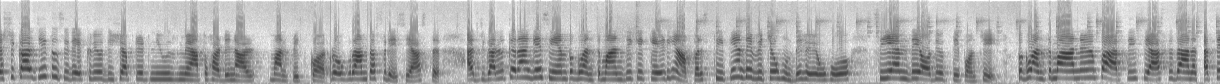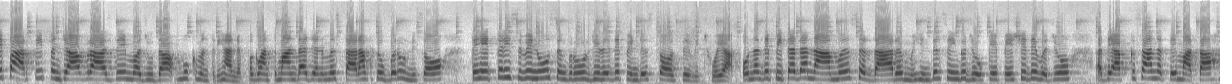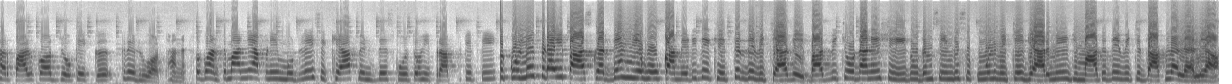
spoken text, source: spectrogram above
ਸਤਿ ਸ਼੍ਰੀ ਅਕਾਲ ਜੀ, ਤੁਸੀਂ ਦੇਖ ਰਹੇ ਹੋ ਦਿਸ਼ਾ ਅਪਡੇਟ ਨਿਊਜ਼। ਮੈਂ ਆ ਤੁਹਾਡੇ ਨਾਲ ਮਨਪ੍ਰੀਤ ਕੌਰ। ਪ੍ਰੋਗਰਾਮ ਸਫਰੇ ਸਿਆਸਤ। ਅੱਜ ਗੱਲ ਕਰਾਂਗੇ ਸੀਐਮ ਭਗਵੰਤ ਮਾਨ ਦੀ ਕਿ ਕਿਹੜੀਆਂ ਪਰਿਸਥਿਤੀਆਂ ਦੇ ਵਿੱਚੋਂ ਹੁੰਦੇ ਹੋਏ ਉਹ ਸੀਐਮ ਦੇ ਅਹੁਦੇ ਉੱਤੇ ਪਹੁੰਚੇ। ਭਗਵੰਤ ਮਾਨ ਭਾਰਤੀ ਸਿਆਸਤਦਾਨ ਅਤੇ ਭਾਰਤੀ ਪੰਜਾਬ ਰਾਜ ਦੇ ਮੌਜੂਦਾ ਮੁੱਖ ਮੰਤਰੀ ਹਨ। ਭਗਵੰਤ ਮਾਨ ਦਾ ਜਨਮ 17 ਅਕਤੂਬਰ 1973 ਈਸਵੀ ਨੂੰ ਸੰਗਰੂਰ ਜ਼ਿਲ੍ਹੇ ਦੇ ਪਿੰਡ ਸਤੌਜ ਦੇ ਵਿੱਚ ਹੋਇਆ। ਉਹਨਾਂ ਦੇ ਪਿਤਾ ਦਾ ਨਾਮ ਸਰਦਾਰ ਮਹਿੰਦਰ ਸਿੰਘ, ਜੋ ਕਿ ਪੇਸ਼ੇ ਦੇ ਵਜੋਂ ਅਧਿਆਪਕ ਸਨ ਅਤੇ ਮਾਤਾ ਹਰਪਾਲ ਕੌਰ, ਜੋ ਕਿ ਇੱਕ ਘਰੇਲੂ ਔਰਤ ਹਨ। ਭਗਵੰਤ ਮਾਨ ਨੇ ਆਪਣੀ ਮੁੱਢਲੀ ਸਿੱਖਿਆ ਪਿੰਡ ਦੇ ਸਕੂਲ ਤੋਂ ਹੀ ਪ੍ਰਾਪਤ ਕੀਤੀ। ਸਕੂਲੀ ਪੜ੍ਹਾਈ ਪਾਸ ਕਰਦਿਆਂ ਹੀ ਉਹ ਕਾਮੇਡੀ ਦੇ ਖੇਤਰ ਦੇ ਵਿੱਚ ਆ ਗਏ। ਬਾਅਦ ਵਿੱਚ ਉਹਨਾਂ ਨੇ ਸ਼ਹੀਦ ਊਧਮ ਸਿੰਘ ਸਕੂਲ ਵਿੱਚ 11ਵੀਂ ਜਮਾਤ ਦੇ ਵਿੱਚ ਦਾਖਲਾ ਲੈ ਲਿਆ।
